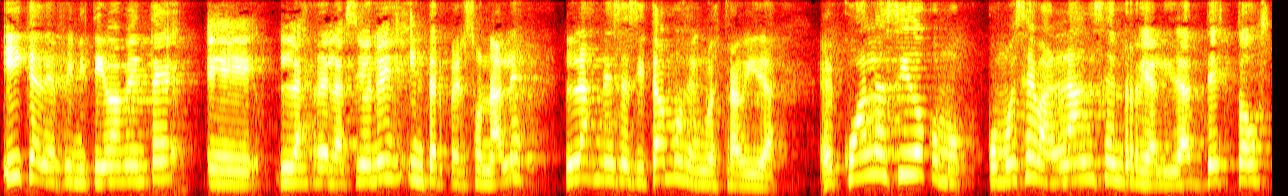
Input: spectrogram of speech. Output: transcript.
y que definitivamente eh, las relaciones interpersonales las necesitamos en nuestra vida. Eh, ¿Cuál ha sido como, como ese balance en realidad de estos,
